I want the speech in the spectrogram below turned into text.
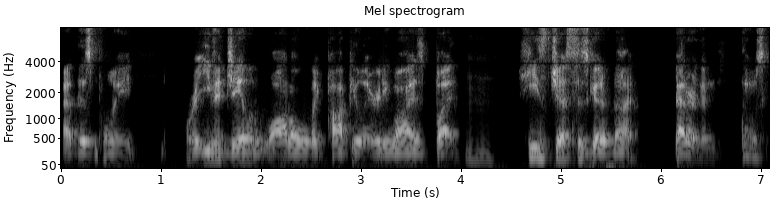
at this point, or even Jaylen Waddle, like popularity wise, but Mhm. he's just as good, if not better than those.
